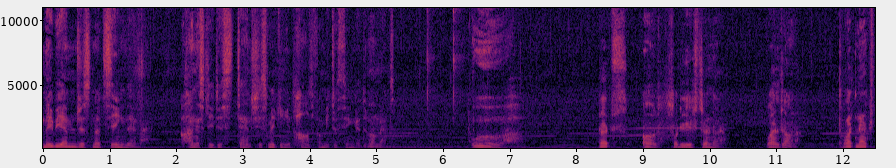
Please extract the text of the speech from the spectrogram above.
Maybe I'm just not seeing them. Honestly, this stench is making it hard for me to think at the moment. Ooh. That's all for the external. Well done. What next?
